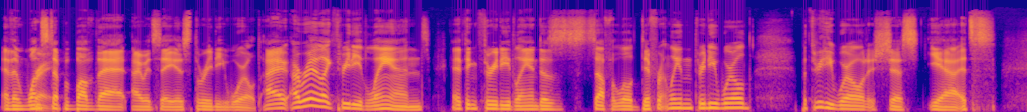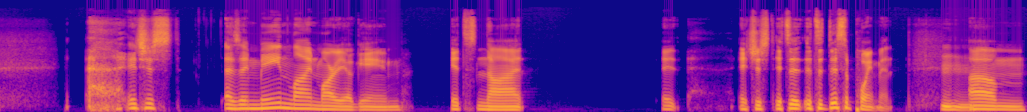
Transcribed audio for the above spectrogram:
And then one Right. step above that, I would say, is 3D World. I, I really like 3D Land. I think 3D Land does stuff a little differently than 3D World. But 3D World is just, yeah, it's it's just as a mainline Mario game, it's not it it's just it's a it's a disappointment. Mhm. Um,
